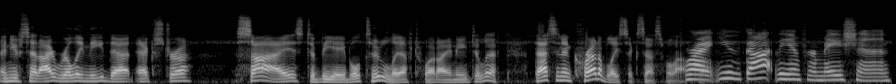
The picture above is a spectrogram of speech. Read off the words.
And you've said, I really need that extra size to be able to lift what I need to lift. That's an incredibly successful outcome. Right. You've got the information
